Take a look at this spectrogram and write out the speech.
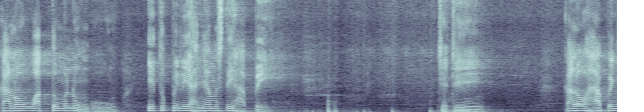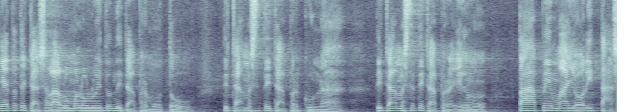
kalau waktu menunggu itu pilihannya mesti HP. Jadi kalau HP-nya itu tidak selalu melulu itu tidak bermutu, tidak mesti tidak berguna, tidak mesti tidak berilmu, tapi mayoritas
